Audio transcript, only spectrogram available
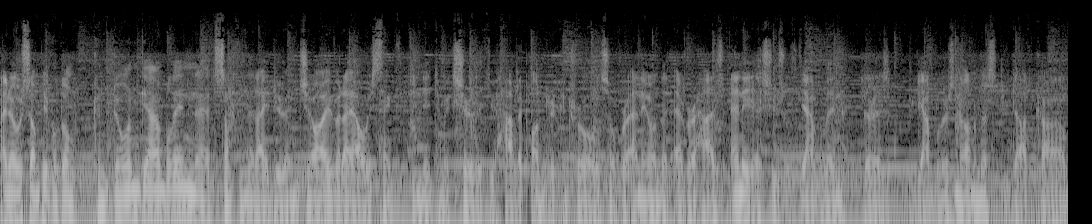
I know some people don't condone gambling. Uh, it's something that I do enjoy, but I always think that you need to make sure that you have it under control. So for anyone that ever has any issues with gambling, there is gamblersanonymous.com.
